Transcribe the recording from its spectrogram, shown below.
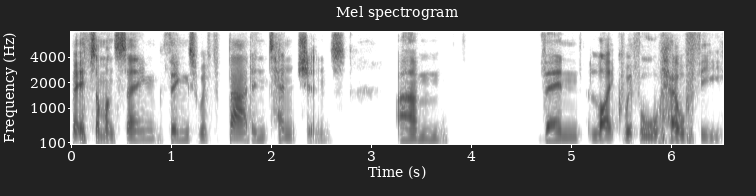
But if someone's saying things with bad intentions um, then like with all healthy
